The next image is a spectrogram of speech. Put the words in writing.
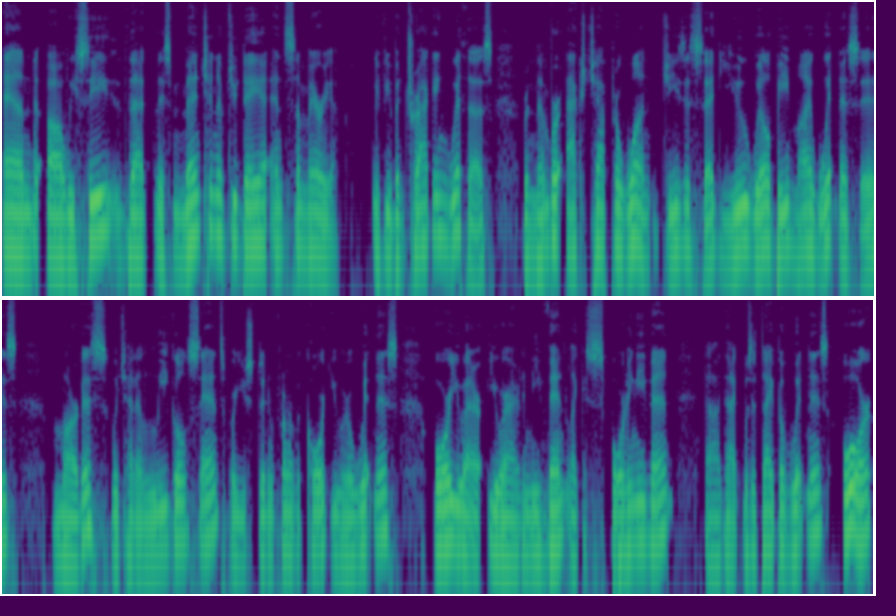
And uh, we see that this mention of Judea and Samaria, if you've been tracking with us, remember Acts chapter 1. Jesus said, You will be my witnesses martis, which had a legal sense where you stood in front of a court, you were a witness, or you were you were at an event like a sporting event, uh, that was a type of witness, or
